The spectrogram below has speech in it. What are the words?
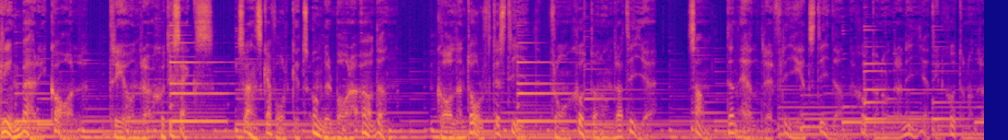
Grimberg Karl 376 Svenska folkets underbara öden Karl XIIs tid från 1710 samt den äldre frihetstiden 1709 till 1710.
